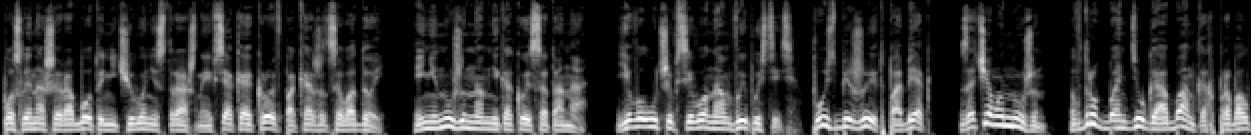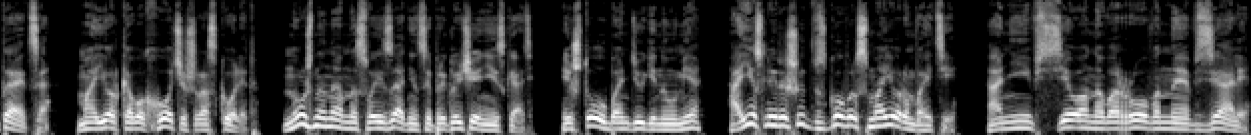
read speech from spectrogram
После нашей работы ничего не страшно, и всякая кровь покажется водой. И не нужен нам никакой сатана. Его лучше всего нам выпустить. Пусть бежит, побег. Зачем он нужен? Вдруг бандюга о банках проболтается. Майор кого хочешь расколет. Нужно нам на своей заднице приключения искать. И что у бандюги на уме? А если решит в сговор с майором войти? Они все наворованное взяли,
